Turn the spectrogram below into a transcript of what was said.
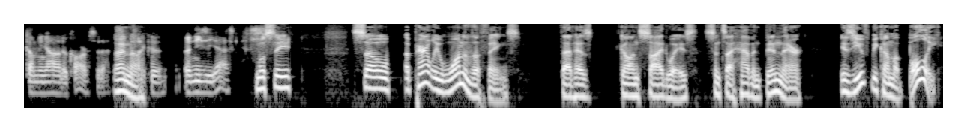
coming out of the car. So that's I know. like a, an easy ask. We'll see. So apparently, one of the things that has gone sideways since I haven't been there is you've become a bully.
